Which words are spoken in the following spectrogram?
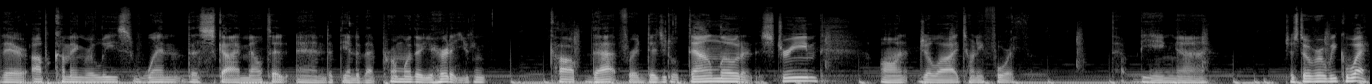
their upcoming release, When the Sky Melted. And at the end of that promo there, you heard it. You can cop that for a digital download and a stream on July 24th. That being uh, just over a week away.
